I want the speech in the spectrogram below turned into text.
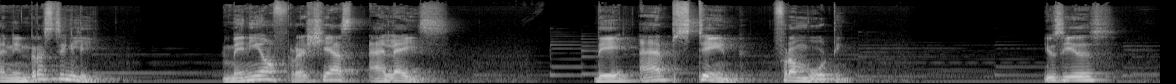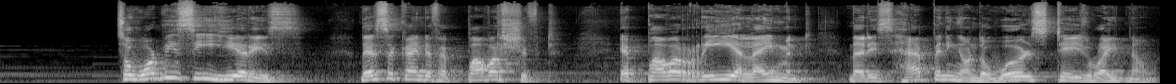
And interestingly, many of Russia's allies they abstained from voting. You see this? So what we see here is there's a kind of a power shift, a power realignment that is happening on the world stage right now.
